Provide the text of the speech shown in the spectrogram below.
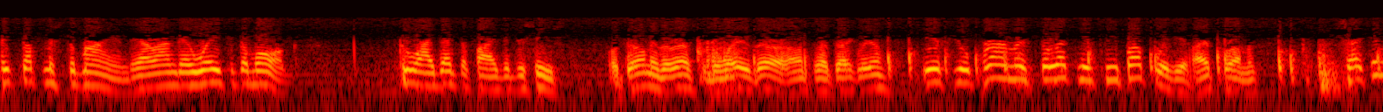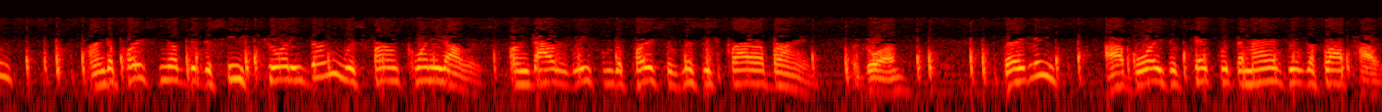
picked up Mr. Bryan. They are on their way to the morgue to identify the deceased. Well, tell me the rest of the way there, huh, Tartaglia? If you promise to let me keep up with you. I promise. Second, on the person of the deceased Shorty Dunne was found $20, undoubtedly from the purse of Mrs. Clara Bryan. Uh, go on. Thirdly, our boys have checked with the manager of the flop house.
